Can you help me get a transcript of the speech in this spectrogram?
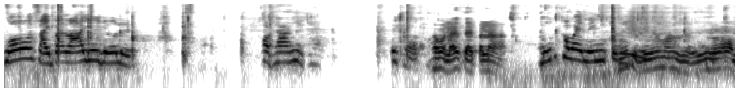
โง่ใส่ปลาร้าเยอะๆเลย ขอทางหน่อยค่ะไม่ขอเอาอะไรแต่ปลาร้ามุดเข้าไปในนี้ตรงนี้จะเลี้ยงมาเลยเลี้ยงอ้อม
